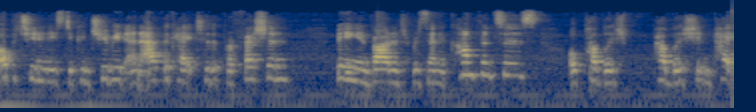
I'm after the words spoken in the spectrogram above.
opportunities to contribute and advocate to the profession, being invited to present at conferences or publish, publish, in pa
